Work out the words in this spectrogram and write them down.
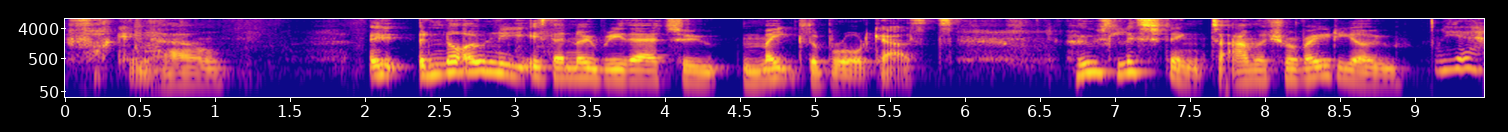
fucking hell. It- not only is there nobody there to make the broadcasts, who's listening to amateur radio yeah.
